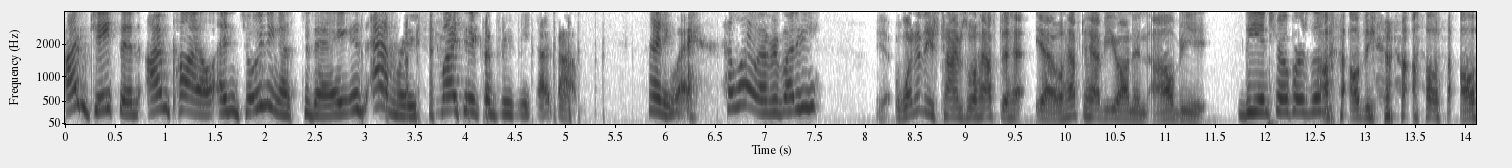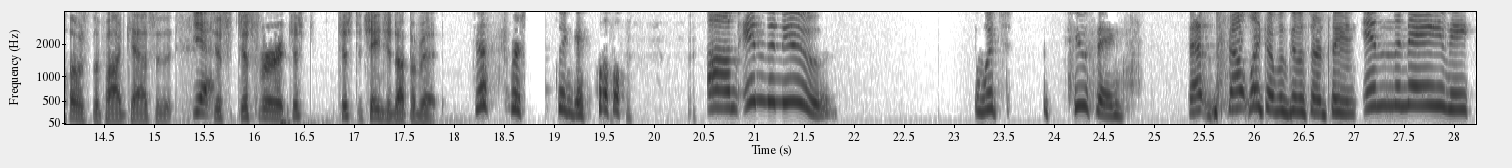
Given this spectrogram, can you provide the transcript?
I'm Jason, I'm Kyle, and joining us today is Amrie from MyTakeOnTV.com. Anyway, hello everybody. yeah, one of these times we'll have to ha- yeah, we'll have to have you on and I'll be The intro person. I'll I'll, do, I'll, I'll host the podcast yeah, just, just just for just just to change it up a bit. Just for shits and giggles. Um, in the news, which two things that felt like I was going to start saying in the Navy,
